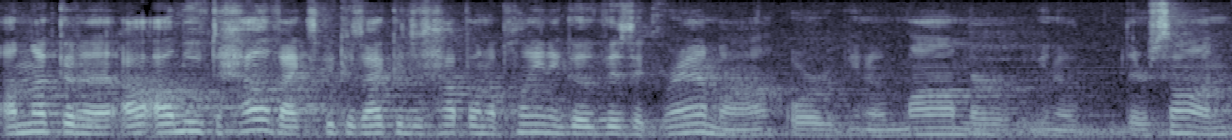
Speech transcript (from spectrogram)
I'm not going to, I'll, I'll move to Halifax because I could just hop on a plane and go visit grandma or, you know, mom or, you know, their son.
